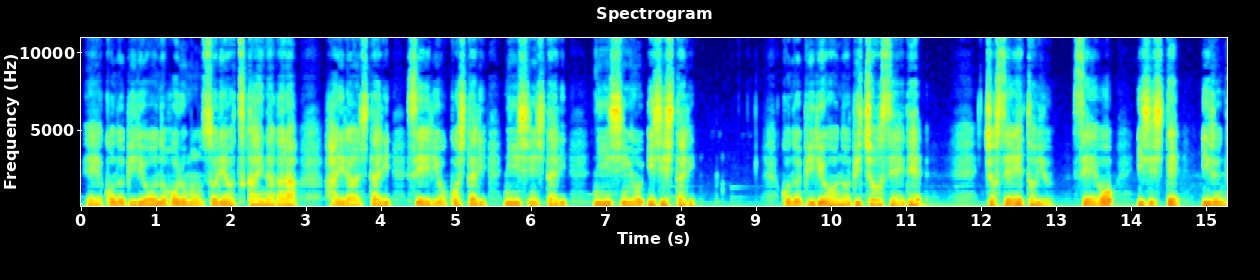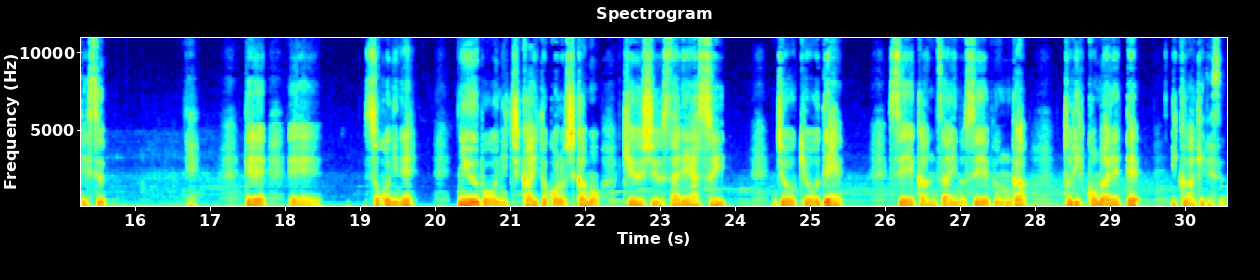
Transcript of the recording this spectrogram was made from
えー、この微量のホルモンそれを使いながら排卵したり生理を起こしたり妊娠したり妊娠を維持したりこの微量の微調整で女性という性を維持しているんです。ね、で、えー、そこにね乳房に近いところしかも吸収されやすい状況で制汗剤の成分が取り込まれていくわけです。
